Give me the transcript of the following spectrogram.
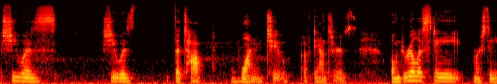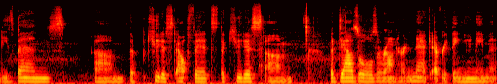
she was she was the top one two of dancers. Owned real estate, Mercedes Benz, um, the cutest outfits, the cutest um, bedazzles around her neck, everything you name it.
